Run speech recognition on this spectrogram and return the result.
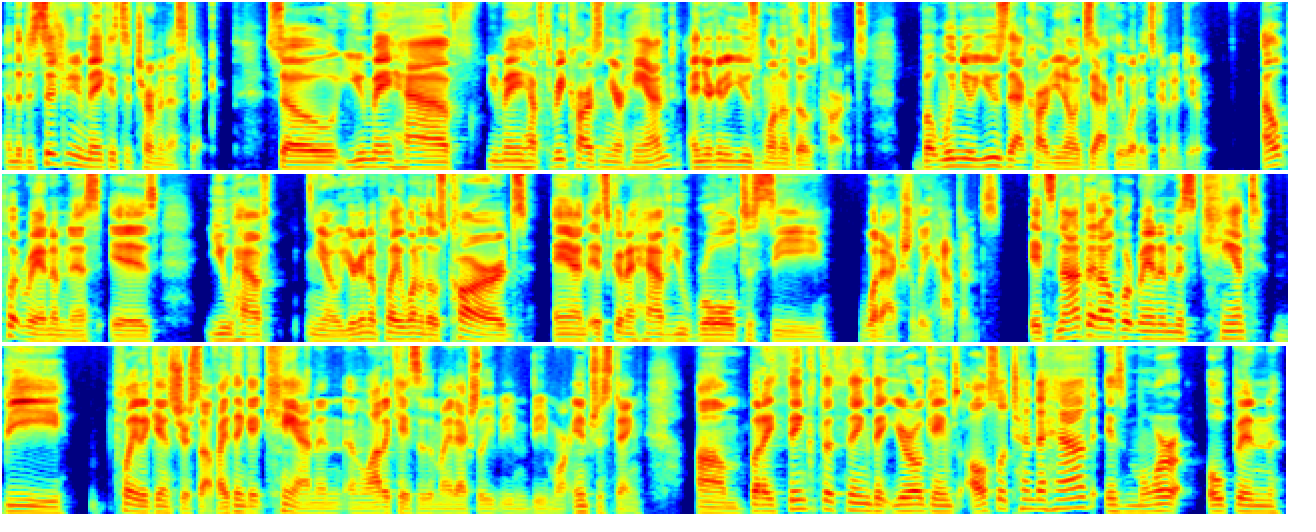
and the decision you make is deterministic. So you may have you may have three cards in your hand, and you're going to use one of those cards. But when you use that card, you know exactly what it's going to do output randomness is you have you know you're going to play one of those cards and it's going to have you roll to see what actually happens. It's not that output randomness can't be played against yourself. I think it can and in a lot of cases it might actually even be more interesting. Um, but i think the thing that euro games also tend to have is more open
